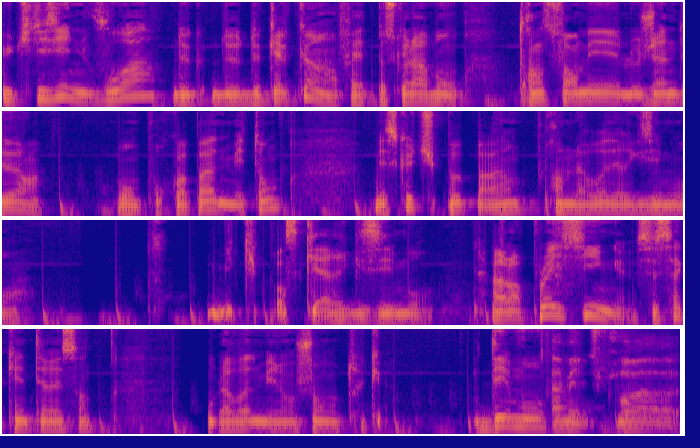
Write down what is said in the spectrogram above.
utiliser une voix de, de, quelqu'un, en fait. Parce que là, bon, transformer le gender, bon, pourquoi pas, admettons. Mais est-ce que tu peux, par exemple, prendre la voix d'Éric Zemmour? Mais qui pense qu'Éric Zemmour? Alors, pricing, c'est ça qui est intéressant. Ou la voix de Mélenchon, truc. Démo. Ah mais tu pourras,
